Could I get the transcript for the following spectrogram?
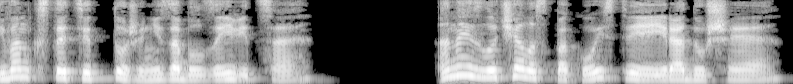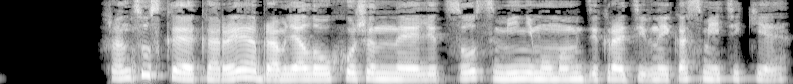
Иван, кстати, тоже не забыл заявиться. Она излучала спокойствие и радушие. Французское каре обрамляло ухоженное лицо с минимумом декоративной косметики.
